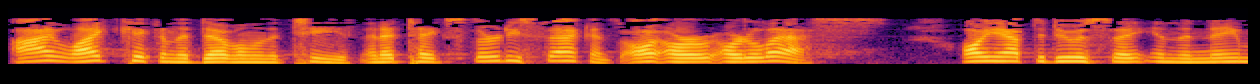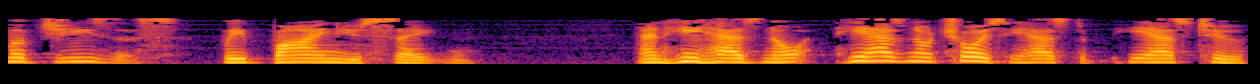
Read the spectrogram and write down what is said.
I like kicking the devil in the teeth and it takes 30 seconds or, or, or less. All you have to do is say, in the name of Jesus, we bind you, Satan and he has no he has no choice. He has to he has to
